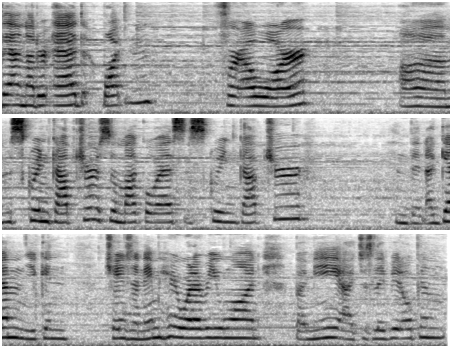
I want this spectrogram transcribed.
then another add button for our um, screen capture. So Mac OS screen capture. And then again you can change the name here whatever you want. But me I just leave it open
